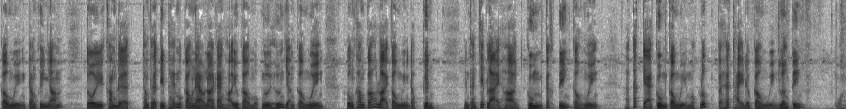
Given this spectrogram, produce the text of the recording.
cầu nguyện trong khi nhóm. Tôi không để không thể tìm thấy một câu nào nói rằng họ yêu cầu một người hướng dẫn cầu nguyện, cũng không có loại cầu nguyện đọc kinh. Kinh thánh chép lại họ cùng các tiếng cầu nguyện. À, tất cả cùng cầu nguyện một lúc và hết thảy đều cầu nguyện lớn tiếng. Wow.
